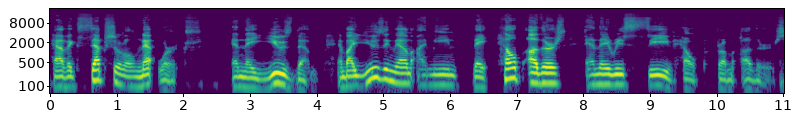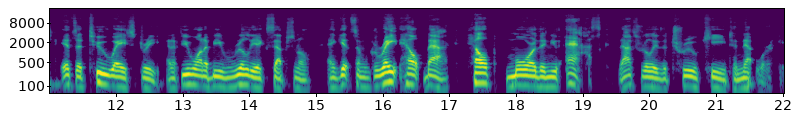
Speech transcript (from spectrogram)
have exceptional networks and they use them. And by using them, I mean they help others and they receive help from others. It's a two way street. And if you want to be really exceptional and get some great help back, help more than you ask. That's really the true key to networking.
